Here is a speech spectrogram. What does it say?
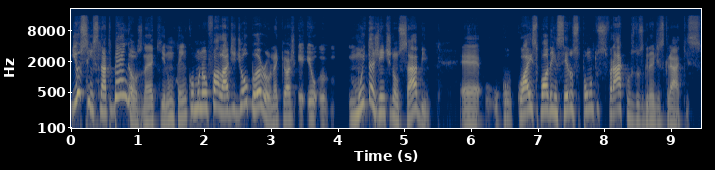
E o Cincinnati Bengals, né, que não tem como não falar de Joe Burrow, né, que eu acho, eu, eu muita gente não sabe é, quais podem ser os pontos fracos dos grandes craques.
